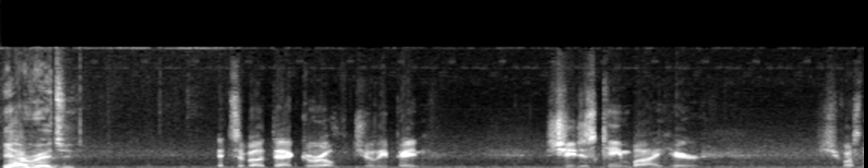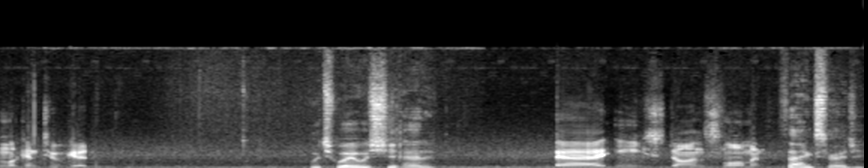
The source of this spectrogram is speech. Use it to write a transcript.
Yeah, Reggie. it's about that girl, Julie Payton. She just came by here. She wasn't looking too good. Which way was she headed? Uh, east on Sloman. Thanks, Reggie.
